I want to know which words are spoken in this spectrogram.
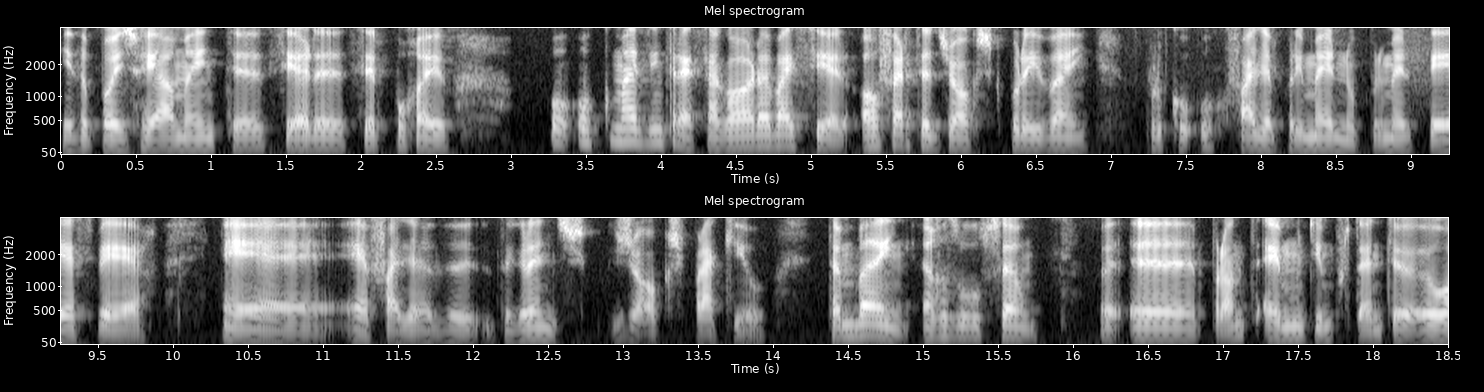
e depois realmente ser, ser porreiro. O, o que mais interessa agora vai ser a oferta de jogos que por aí vem, porque o, o que falha primeiro no primeiro PSBR é, é a falha de, de grandes jogos para aquilo. Também a resolução Uh, pronto, é muito importante. Eu,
